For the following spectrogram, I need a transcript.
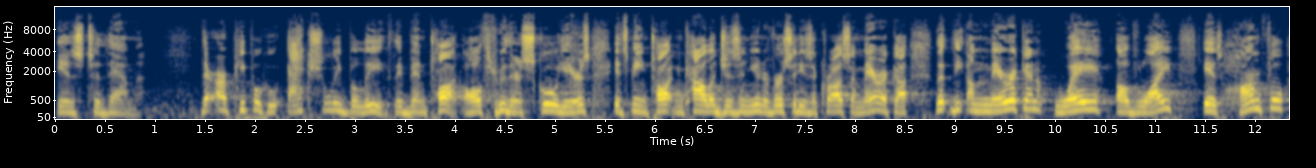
is to them. There are people who actually believe, they've been taught all through their school years, it's being taught in colleges and universities across America, that the American way of life is harmful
